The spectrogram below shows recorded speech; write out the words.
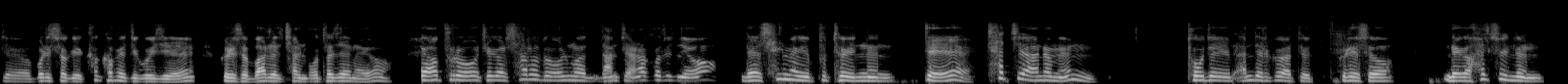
저 머릿속이 컴컴해지고 이제 그래서 말을 잘 못하잖아요. 앞으로 제가 살아도 얼마 남지 않았거든요. 내 생명이 붙어 있는 때 찾지 않으면 도저히 안 될 것 같아요. 그래서 내가 할 수 있는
